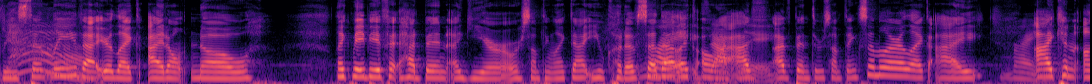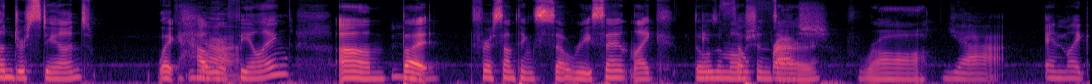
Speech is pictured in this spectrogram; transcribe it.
recently Yeah. that you're like i don't know like maybe if it had been a year or something like that you could have said that Right, like oh exactly. i've i've been through something similar like i Right. i can understand like how you're feeling um but Mhm. for something so recent like those It's so emotions are raw yeah. And, like,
